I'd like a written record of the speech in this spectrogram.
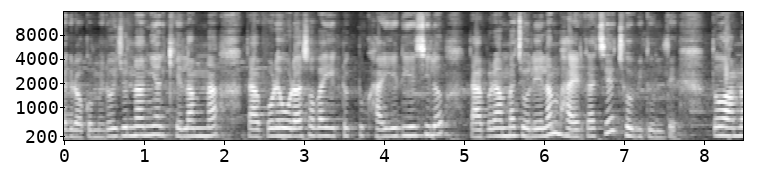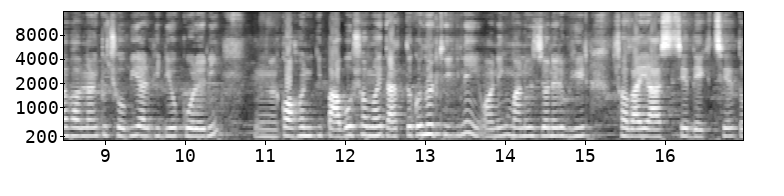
এক রকমের ওই জন্য আমি আর খেলাম না। তারপরে ওরা সবাই একটু একটু খাইয়ে দিয়েছিল। তারপরে আমরা চলে এলাম ভাইয়ের কাছে ছবি তুলতে। তো আমরা ভাবলাম একটু ছবি আর ভিডিও করে নিই। কখন কি পাবো সময় তার তো কোনো ঠিক নেই। অনেক মানুষজনের ভিড়, সবাই আসছে, দেখছে। তো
